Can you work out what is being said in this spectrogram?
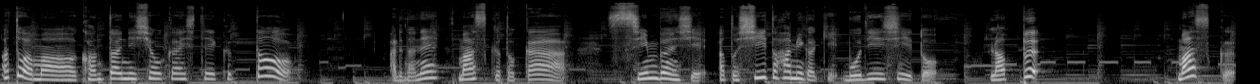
あとはまあ簡単に紹介していくとあれだね。マスクとか新聞紙あとシート歯磨きボディシートラップ。マスク。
